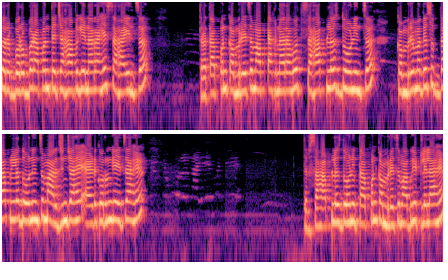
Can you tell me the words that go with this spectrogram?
तर बरोबर आपण त्याच्या हाफ घेणार आहे सहा इंच. तर आता आपण कमरेचं माप टाकणार आहोत सहा प्लस दोन इंच. कमरेमध्ये सुद्धा आपल्याला दोन इंच मार्जिन जे आहे ॲड करून घ्यायचं आहे. तर सहा प्लस दोन इथं आपण कमरेचं माप घेतलेलं आहे.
